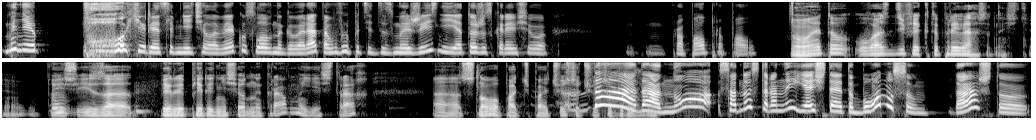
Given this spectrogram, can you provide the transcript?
мне похер, если мне человек, условно говоря, там выпадет из моей жизни, я тоже, скорее всего, пропал, пропал. Ну, это у вас дефекты привязанности. То есть из-за пере- перенесенной травмы есть страх а, снова поч- почувствовать чувство Да, дружбы. да, но с одной стороны, я считаю это бонусом, да, что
